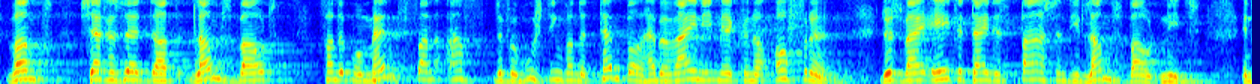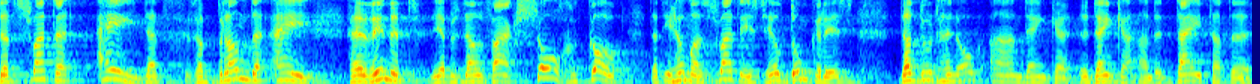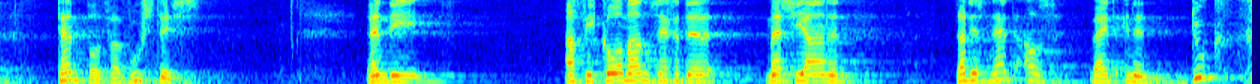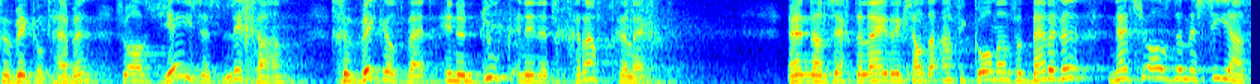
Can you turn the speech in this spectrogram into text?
Want zeggen ze dat lamsbout van het moment vanaf de verwoesting van de tempel hebben wij niet meer kunnen offeren. Dus wij eten tijdens Pasen die lamsbout niet. En dat zwarte ei, dat gebrande ei, herinnert, die hebben ze dan vaak zo gekookt dat hij helemaal zwart is, heel donker is. Dat doet hen ook aan denken, eh, denken aan de tijd dat de tempel verwoest is. En die afikoman, zeggen de Messianen, dat is net als wij het in een doek gewikkeld hebben, zoals Jezus lichaam gewikkeld werd in een doek en in het graf gelegd. En dan zegt de leider, ik zal de afikoman verbergen, net zoals de Messias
